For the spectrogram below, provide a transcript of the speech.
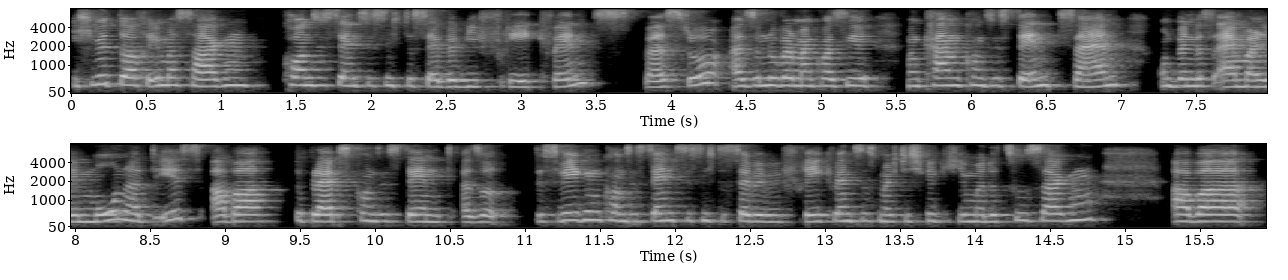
Ich würde auch immer sagen, Konsistenz ist nicht dasselbe wie Frequenz, weißt du? Also nur weil man quasi, man kann konsistent sein und wenn das einmal im Monat ist, aber du bleibst konsistent. Also deswegen, Konsistenz ist nicht dasselbe wie Frequenz, das möchte ich wirklich immer dazu sagen. Aber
